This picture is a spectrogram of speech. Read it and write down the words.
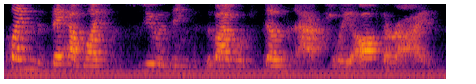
claim that they have license to do a thing that the Bible doesn't actually authorize.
